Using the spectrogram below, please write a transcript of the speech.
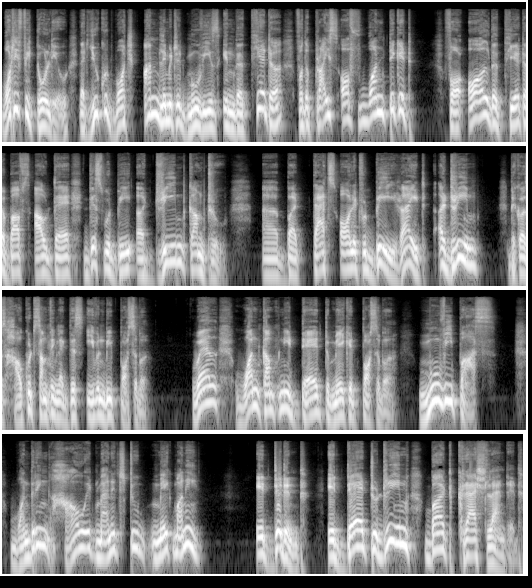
What if we told you that you could watch unlimited movies in the theater for the price of one ticket? For all the theater buffs out there, this would be a dream come true. Uh, but that's all it would be, right? A dream. Because how could something like this even be possible? Well, one company dared to make it possible MoviePass. Wondering how it managed to make money? It didn't. It dared to dream, but crash landed.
